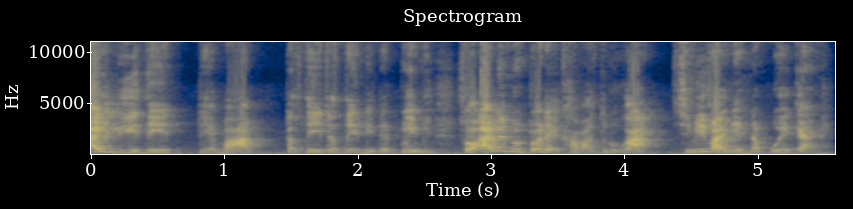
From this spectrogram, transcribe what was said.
အဲ့လေးသင်းထဲမှာတသေးတသေးနေနဲ့တွေ့မယ်ဆိုတော့အဲ့လိုမျိုးတွက်တဲ့အခါမှာသူတို့က semi final နှစ်ပွဲကန်တယ်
